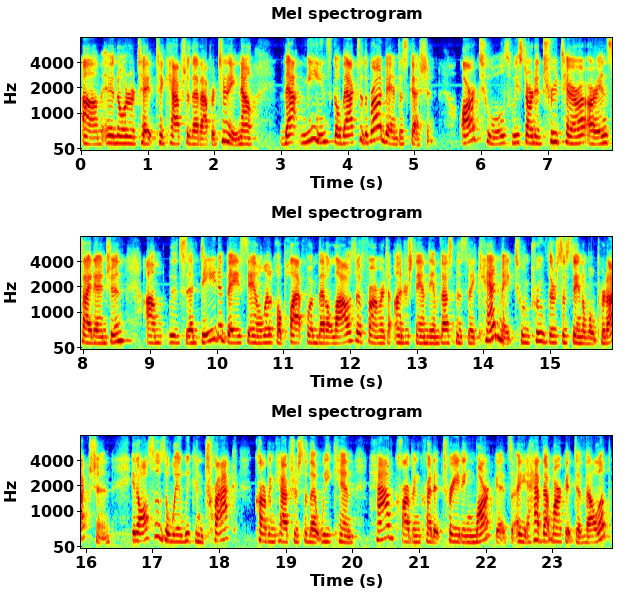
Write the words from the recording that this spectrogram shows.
um, in order to, to capture that opportunity. Now, that means go back to the broadband discussion our tools, we started Truterra, our insight engine. Um, it's a data-based analytical platform that allows a farmer to understand the investments they can make to improve their sustainable production. It also is a way we can track carbon capture so that we can have carbon credit trading markets, uh, have that market develop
